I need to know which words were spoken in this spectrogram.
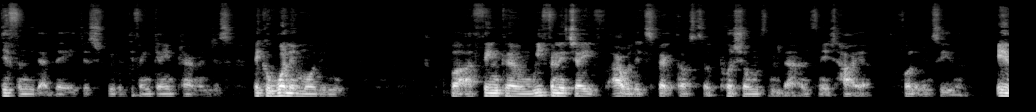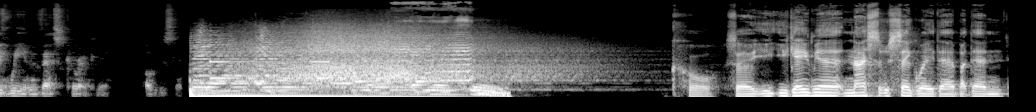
differently that day, just with a different game plan, and just they could want it more than you. But I think um, we finish eighth. I would expect us to push on from that and finish higher following season if we invest correctly, obviously. Cool. So you, you gave me a nice little segue there, but then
